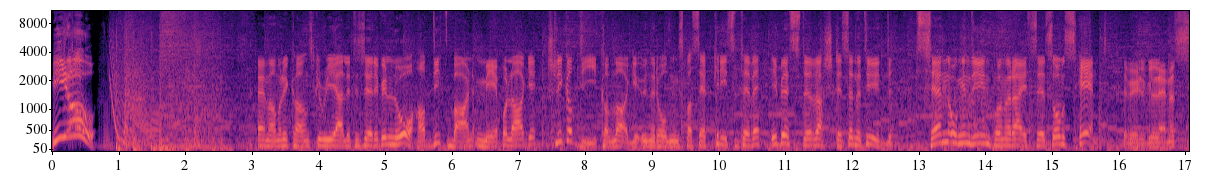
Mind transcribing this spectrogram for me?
Jo! En amerikansk realityserie vil nå ha ditt barn med på laget, slik at de kan lage underholdningsbasert krise-TV i beste verste sendetid. Send ungen din på en reise som sent vil glemmes.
